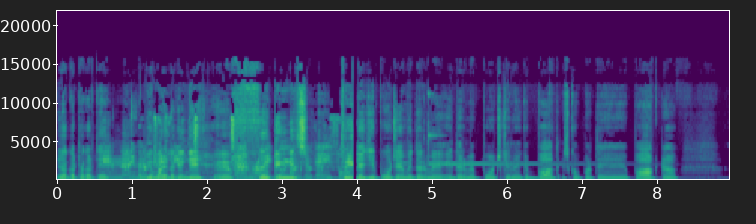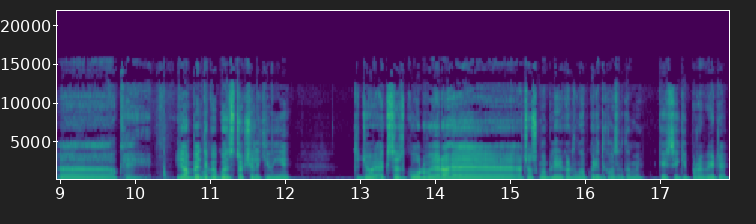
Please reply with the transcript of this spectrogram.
जो इकट्ठा करते हैं। अभी हमारे लगेंगे फोर्टी मिनट्स थ्री ले जी, पहुँचे हम इधर में इधर में पहुँच के के बाद इसको करते हैं। पार्कड ओके यहाँ पे देखो, कोई इंस्ट्रक्शन लिखी हुई है। तो जो एक्सेस कोड वगैरह है अच्छा उसको मैं ब्लेड कर दूँगा, आपको नहीं दिखा सकता मैं किसी की प्राइवेट है।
